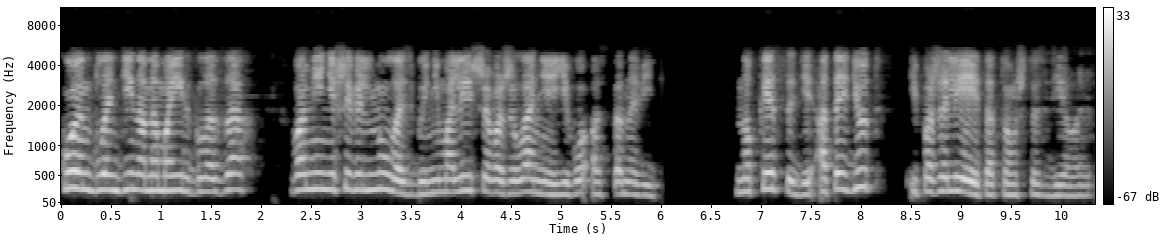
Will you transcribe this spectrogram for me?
Коэн-блондина на моих глазах, во мне не шевельнулось бы ни малейшего желания его остановить. Но Кэссиди отойдет и пожалеет о том, что сделает.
